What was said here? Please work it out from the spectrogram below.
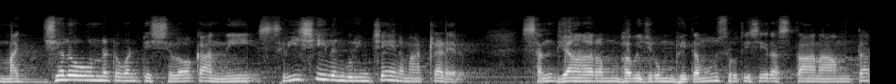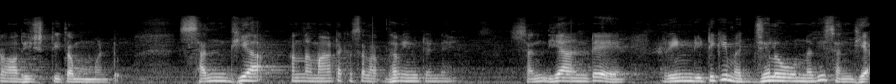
మధ్యలో ఉన్నటువంటి శ్లోకాన్ని శ్రీశైలం గురించి ఆయన మాట్లాడారు. సంధ్యారంభ విజృంభితం శృతిశిరస్థానాంతరాధిష్ఠితం అంటూ. సంధ్య అన్న మాటకు అసలు అర్థం ఏమిటండి? సంధ్య అంటే రెండిటికి మధ్యలో ఉన్నది సంధ్య.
